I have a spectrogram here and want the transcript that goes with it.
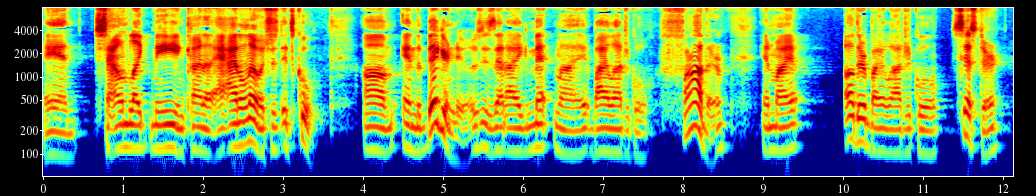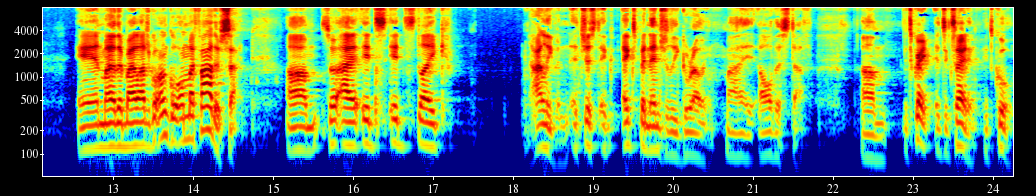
and sound like me and kind of I don't know. It's just it's cool. Um, and the bigger news is that I met my biological father and my other biological sister and my other biological uncle on my father's side. Um, so I, it's it's like I don't even. It's just exponentially growing. My all this stuff. Um, it's great. It's exciting. It's cool.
